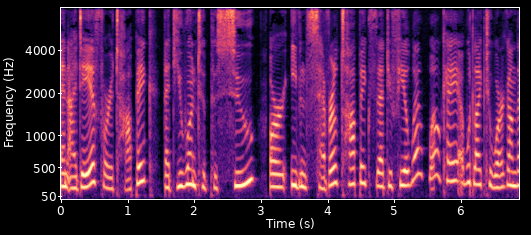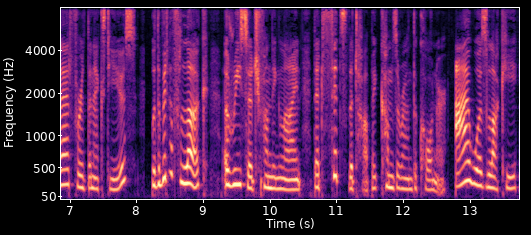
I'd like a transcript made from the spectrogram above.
an idea for a topic that you want to pursue or even several topics that you feel, well, well, okay, I would like to work on that for the next years. With a bit of luck, a research funding line that fits the topic comes around the corner. I was lucky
